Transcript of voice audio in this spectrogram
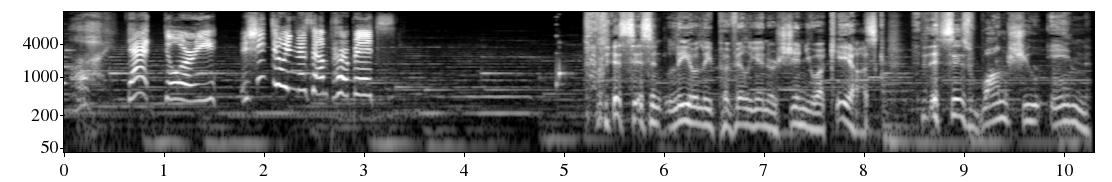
Ugh, that Dori! Is she doing this on purpose? This isn't Liuli Pavilion or Xinyue Kiosk. This is Wangshu Inn.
